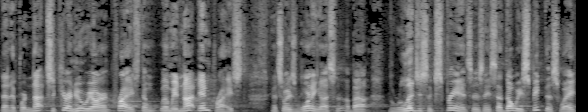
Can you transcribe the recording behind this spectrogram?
that if we're not secure in who we are in Christ, then when we're not in Christ, and so he's warning us about the religious experiences. And he said, Though we speak this way,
